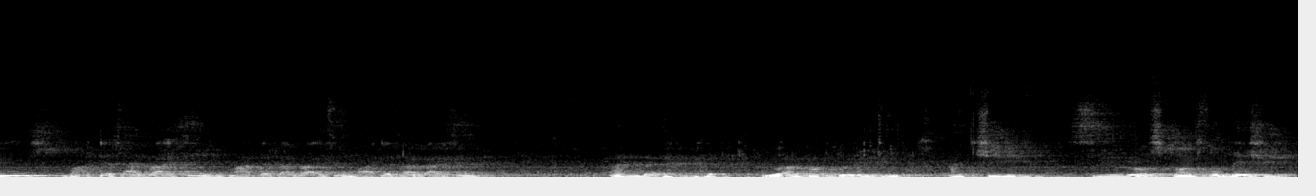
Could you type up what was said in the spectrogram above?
use matters arising, matters arising, matters arising, and uh, you are not going to achieve serious transformation.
